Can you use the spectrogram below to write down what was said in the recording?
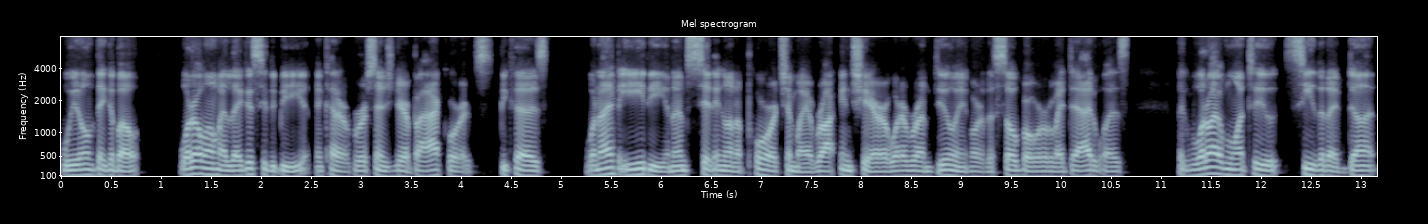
We don't think about what I want my legacy to be and kind of reverse engineer backwards. Because when I'm 80 and I'm sitting on a porch in my rocking chair or whatever I'm doing, or the sofa where my dad was, like, what do I want to see that I've done?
